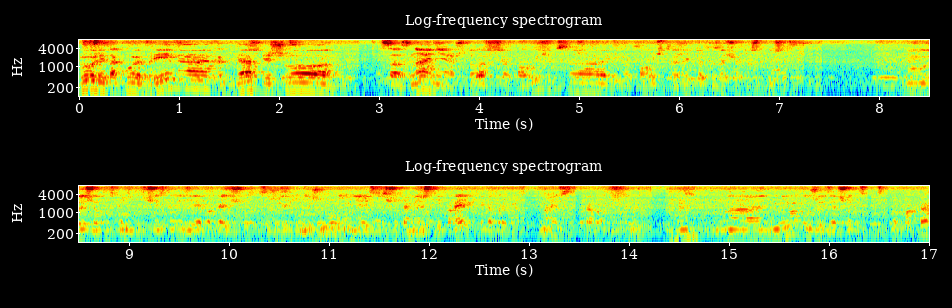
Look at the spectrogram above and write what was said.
было ли такое время, когда пришло сознание, что у вас все получится, и получится жить только за счет искусства. Ну, за счет искусства в виде я пока еще, к сожалению, не живу. У меня есть еще коммерческие проекты, которыми я занимаюсь, зарабатываю. Но не могу жить за счет искусства, пока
